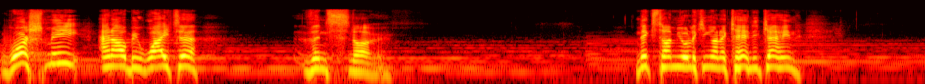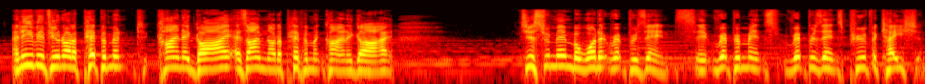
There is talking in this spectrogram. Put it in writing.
Wash me, and I'll be whiter than snow. Next time you're looking on a candy cane, and even if you're not a peppermint kind of guy, as I'm not a peppermint kind of guy, just remember what it represents. It represents, represents purification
